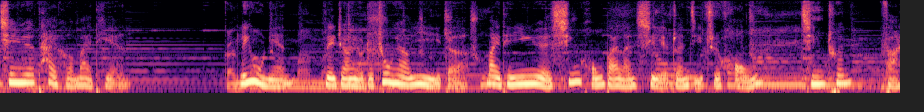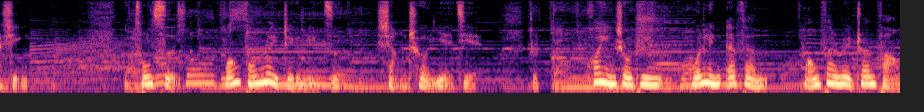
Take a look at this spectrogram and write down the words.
签约太和麦田。零五年那张有着重要意义的麦田音乐新红白蓝系列专辑之《红青春》发行。从此，王凡瑞这个名字响彻业界。欢迎收听文林 FM 王凡瑞专访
